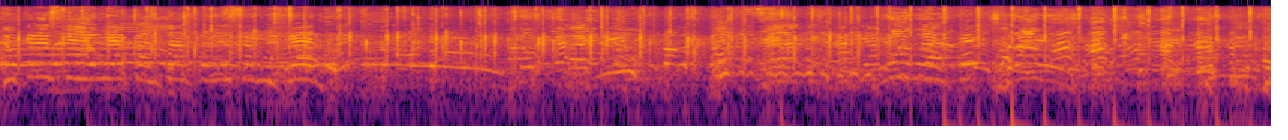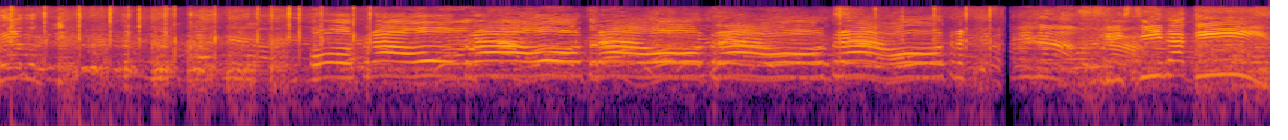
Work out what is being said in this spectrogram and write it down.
¿Tú crees que yo voy a cantar con esa mujer? Otra, otra, otra, otra, otra, otra. Cristina aquí.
